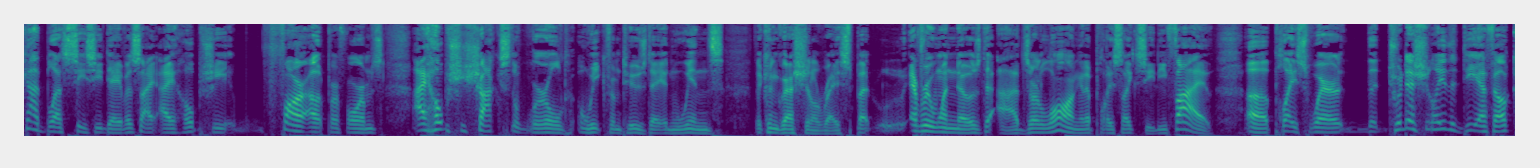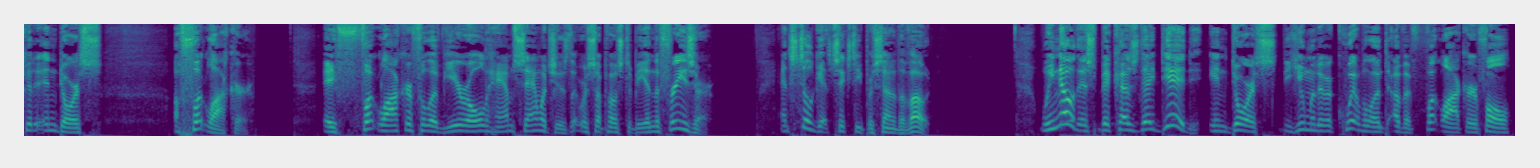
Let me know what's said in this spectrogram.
God bless Cece Davis. I, I hope she far outperforms. I hope she shocks the world a week from Tuesday and wins the congressional race. But everyone knows the odds are long in a place like CD5, a place where the, traditionally the DFL could endorse a footlocker, a footlocker full of year old ham sandwiches that were supposed to be in the freezer, and still get 60% of the vote. We know this because they did endorse the human equivalent of a footlocker full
